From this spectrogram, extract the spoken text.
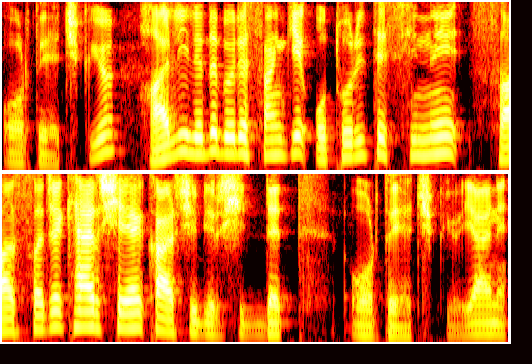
ortaya çıkıyor. Haliyle de böyle sanki otoritesini sarsacak her şeye karşı bir şiddet ortaya çıkıyor. Yani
